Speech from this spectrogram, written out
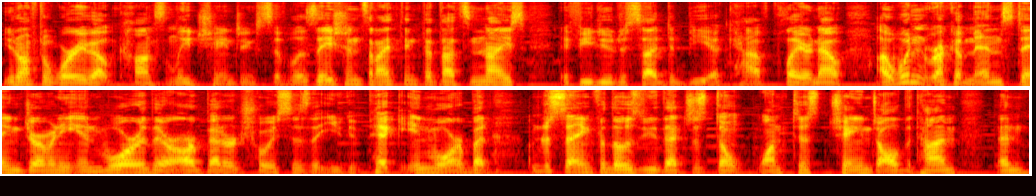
you don't have to worry about constantly changing civilizations and I think that that's nice if you do decide to be a cav player. Now I wouldn't recommend staying Germany in war. There are better choices that you could pick in war but I'm just saying for those of you that just don't want to change all the time then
